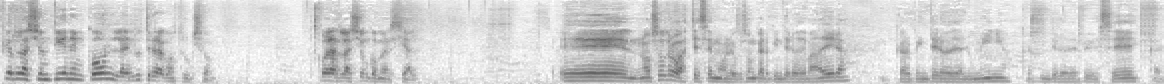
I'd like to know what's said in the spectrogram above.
¿qué relación tienen con la industria de la construcción? Con la relación comercial. Eh, nosotros abastecemos lo que son carpinteros de madera, carpinteros de aluminio, carpinteros de PVC, car-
